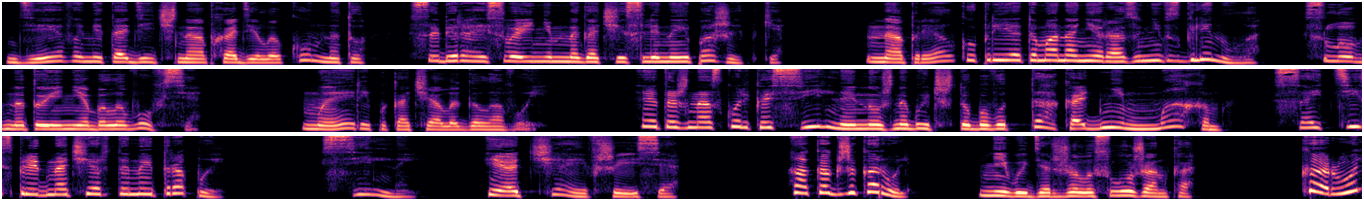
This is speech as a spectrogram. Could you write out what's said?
Дева методично обходила комнату, собирая свои немногочисленные пожитки. На прялку при этом она ни разу не взглянула, словно то и не было вовсе. Мэри покачала головой. Это ж насколько сильной нужно быть, чтобы вот так одним махом сойти с предначертанной тропы. Сильной и отчаявшейся. А как же король? Не выдержала служанка. «Король?»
